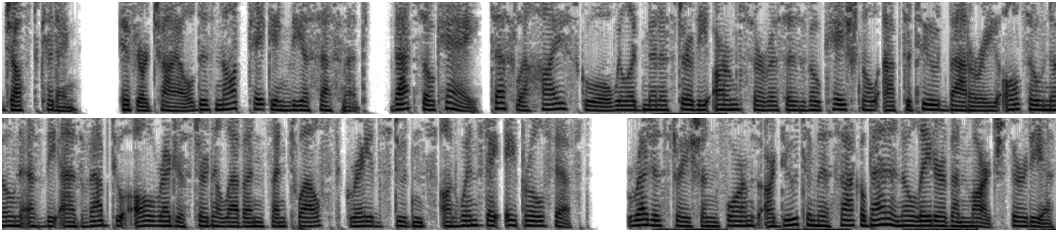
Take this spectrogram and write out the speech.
Just kidding. If your child is not taking the assessment, that's okay. Tesla High School will administer the Armed Services Vocational Aptitude Battery also known as the ASVAB to all registered 11th and 12th grade students on Wednesday, April 5th. Registration forms are due to Miss Akabana no later than March 30th.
